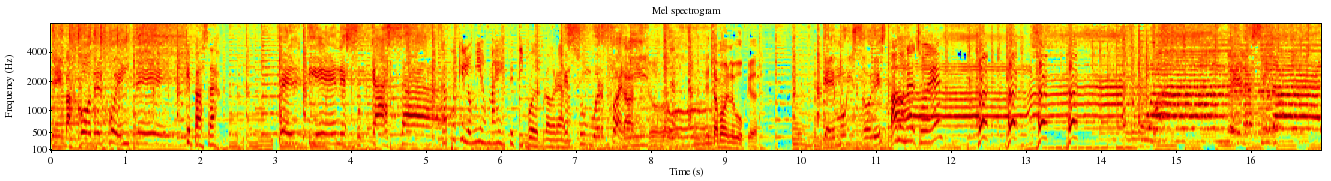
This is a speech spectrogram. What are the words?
Debajo del puente, ¿Qué pasa? Él tiene su casa. Capaz que lo mío es más este tipo de programa. Es un huerfanito Estamos en la búsqueda. que muy solo está. Vamos, Nacho, ¿eh? Juan de la ciudad.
